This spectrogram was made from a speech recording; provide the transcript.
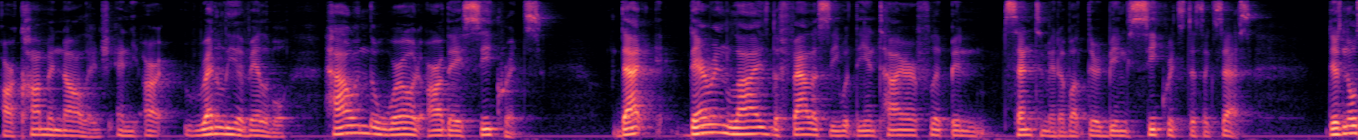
are common knowledge and are readily available, how in the world are they secrets? That therein lies the fallacy with the entire flipping sentiment about there being secrets to success. There's no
